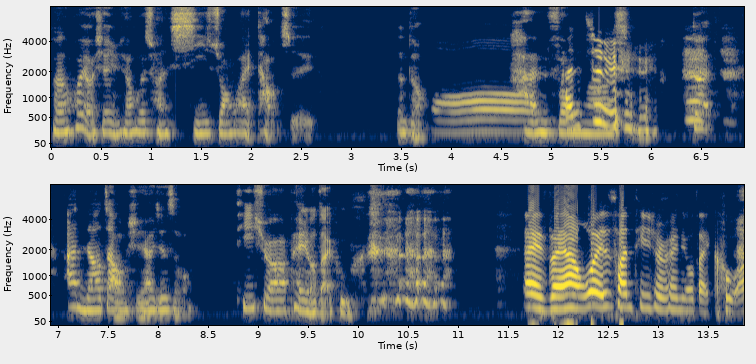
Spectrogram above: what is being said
可能会有些女生会穿西装外套之类的，那种哦韩风、啊、对啊，你知道在我们学校就是什么 T 恤啊配牛仔裤，哎、怎样？我也是穿 T 恤配牛仔裤啊。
